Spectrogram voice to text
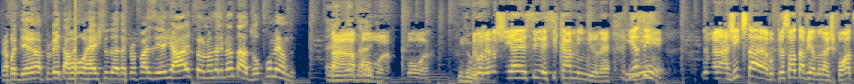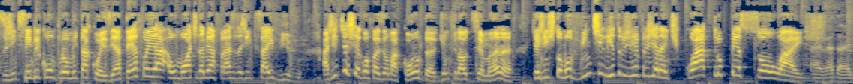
pra poder aproveitar o resto da- das pra fazer já, pelo menos alimentados, ou comendo. É ah, verdade. boa, boa. Justo. Pelo menos tinha esse, esse caminho, né? E Sim. assim, a gente tá. O pessoal tá vendo nas fotos, a gente sempre comprou muita coisa. E até foi a- o mote da minha frase da gente sair vivo. A gente já chegou a fazer uma conta de um final de semana que a gente tomou 20 litros de refrigerante. Quatro pessoas. É verdade,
